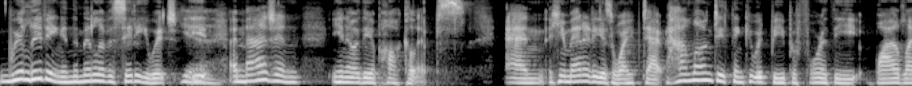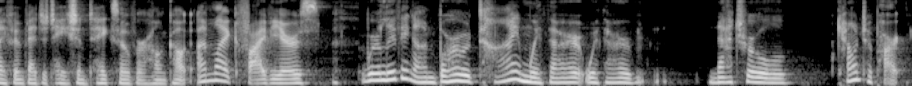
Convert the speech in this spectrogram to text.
We're living in the middle of a city, which yeah. imagine, you know, the apocalypse and humanity is wiped out. How long do you think it would be before the wildlife and vegetation takes over Hong Kong? I'm like five years. we're living on borrowed time with our with our natural counterpart.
